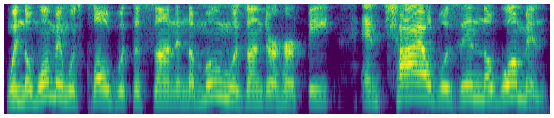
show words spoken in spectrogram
when the woman was clothed with the sun and the moon was under her feet and child was in the woman.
